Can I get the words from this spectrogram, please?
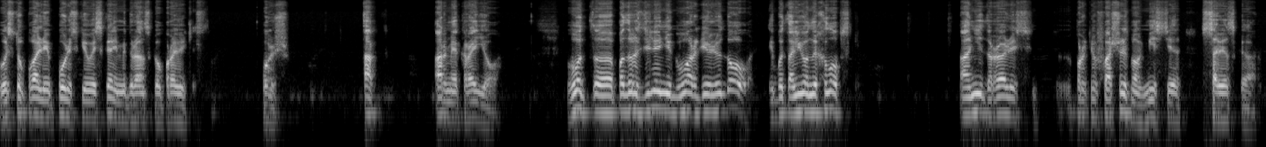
выступали польские войска иммигрантского правительства. Польша. Акт. Армия Краева. Вот э, подразделение гвардии Людова и батальоны Хлопский, они дрались против фашизма вместе с советской армией.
